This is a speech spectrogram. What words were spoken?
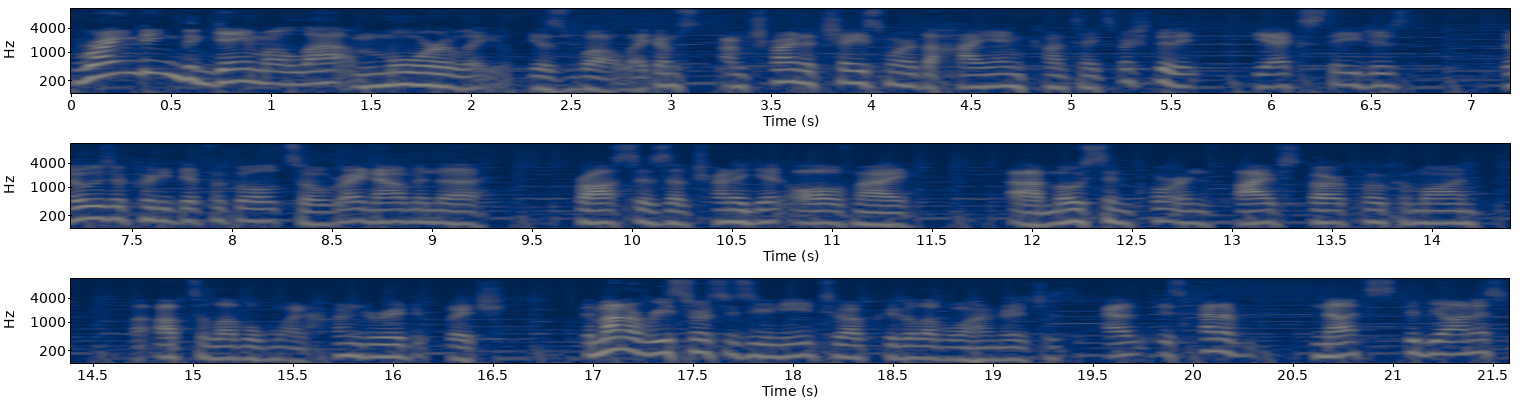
grinding the game a lot more lately as well. Like I'm I'm trying to chase more of the high end content, especially the EX stages. Those are pretty difficult. So right now I'm in the process of trying to get all of my uh, most important five star Pokemon uh, up to level 100, which the amount of resources you need to upgrade to level 100 is just is kind of nuts to be honest.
